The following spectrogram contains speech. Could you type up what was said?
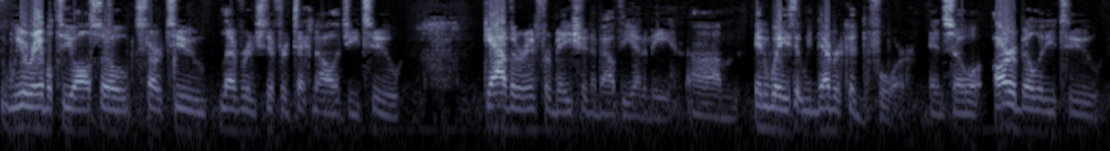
we were able to also start to leverage different technology to gather information about the enemy um, in ways that we never could before. And so our ability to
